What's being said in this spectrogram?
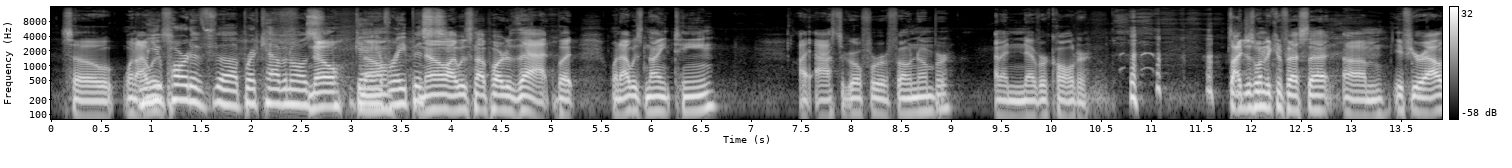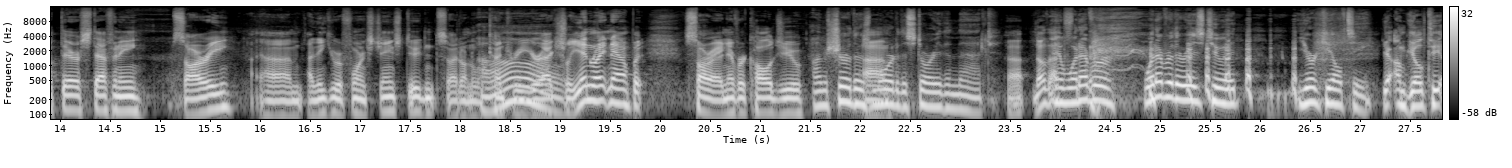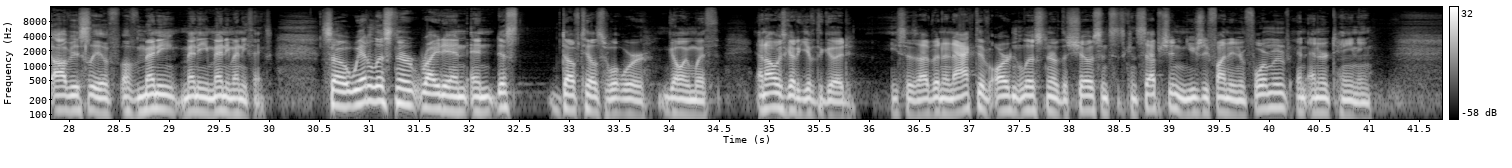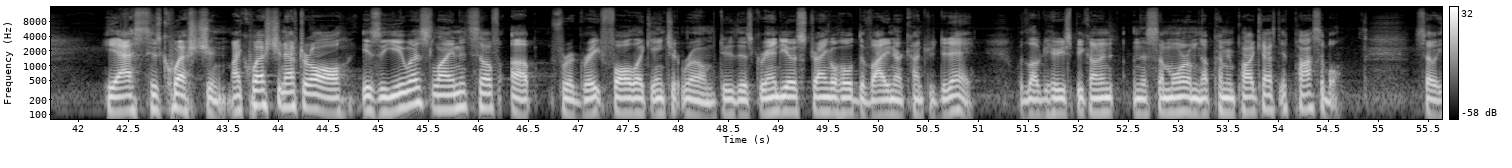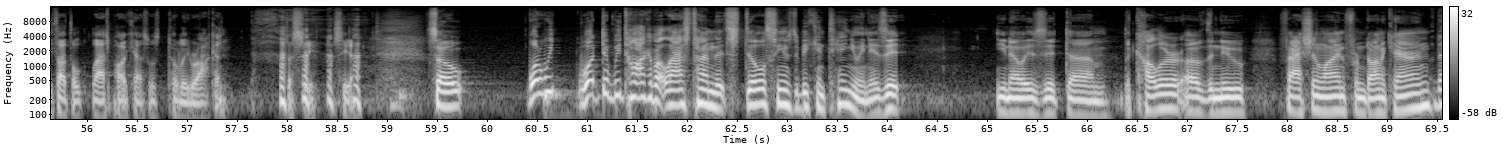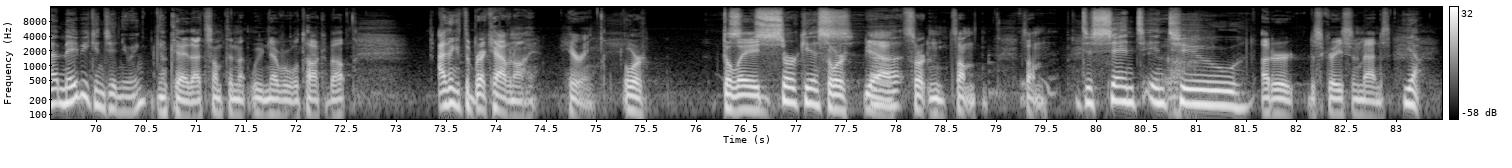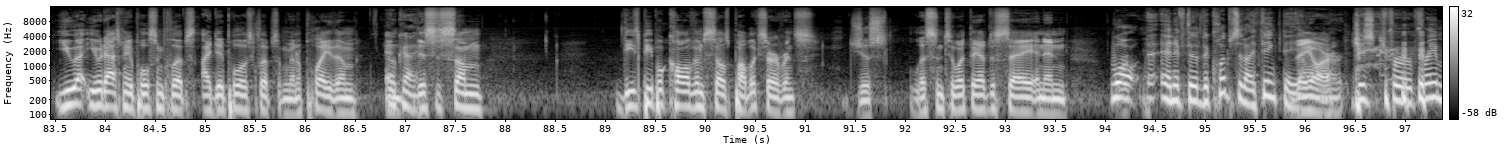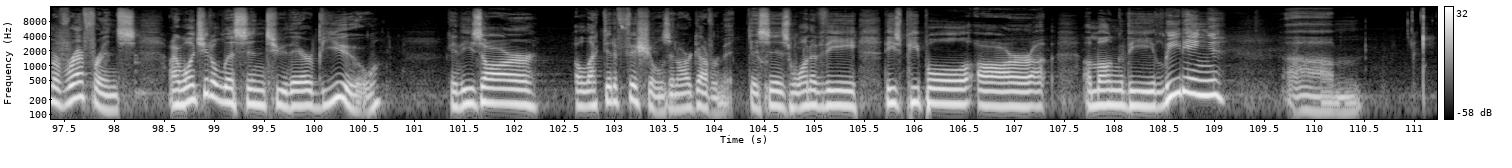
so? When I Were was you part of uh, Brett Kavanaugh's no gang no, of rapists? No, I was not part of that. But when I was 19, I asked a girl for her phone number, and I never called her. so I just wanted to confess that. Um, if you're out there, Stephanie, sorry. Um, I think you were a foreign exchange student, so I don't know what country you're Oh. actually in right now. But sorry, I never called you. I'm sure there's more to the story than that. Uh, no, that's and whatever whatever there is to it, you're guilty. Yeah, I'm guilty, obviously, of, of many, many, many, many things. So we had a listener write in, and this dovetails what we're going with. And I always got to give the good. He says, I've been an active, ardent listener of the show since its conception, and usually find it informative and entertaining. He asked his question. My question, after all, is the U.S. lining itself up for a great fall like ancient Rome due to this grandiose stranglehold dividing our country today? Would love to hear you speak on, on this some more on an upcoming podcast, if possible. So he thought the last podcast was totally rocking. Just see, see that. So, what we what did we talk about last time that still seems to be continuing? Is it, you know, is it um, the color of the new fashion line from Donna Karan? That may be continuing. Okay, that's something that we never will talk about. I think it's the Brett Kavanaugh hearing or delayed Circus. or yeah, uh, certain something something descent into utter disgrace and madness. Yeah. You you had asked me to pull some clips. I did pull those clips. I'm going to play them. And Okay. This is some. These people call themselves public servants. Just listen to what they have to say, and then well, and if they're the clips that I think they, They are, are. just for frame of reference, I want you to listen to their view. Okay, these are elected officials in our government. This is one of the these people are uh, among the leading um,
